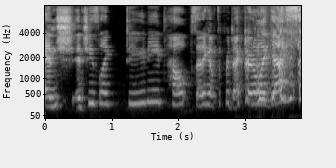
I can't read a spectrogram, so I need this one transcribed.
and sh- and she's like do you need help setting up the projector? And i'm like yes.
